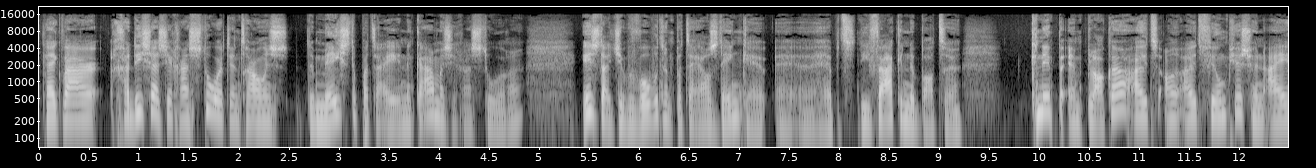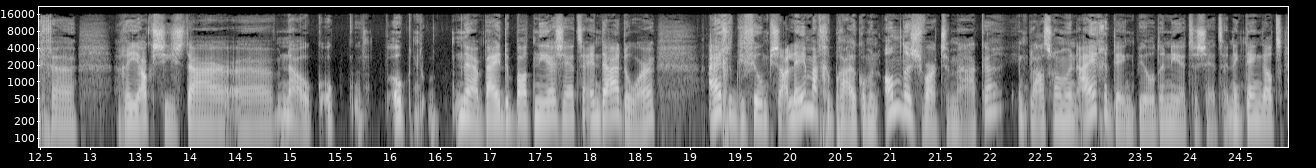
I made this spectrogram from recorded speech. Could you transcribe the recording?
Kijk, waar Gadisha zich aan stoort... en trouwens de meeste partijen in de Kamer zich aan storen... is dat je bijvoorbeeld een partij als Denken uh, hebt... die vaak in debatten knippen en plakken uit, uit filmpjes. Hun eigen reacties daar uh, nou, ook, ook, ook nou, bij debat neerzetten. En daardoor eigenlijk die filmpjes alleen maar gebruiken om een ander zwart te maken. In plaats van hun eigen denkbeelden neer te zetten. En ik denk dat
